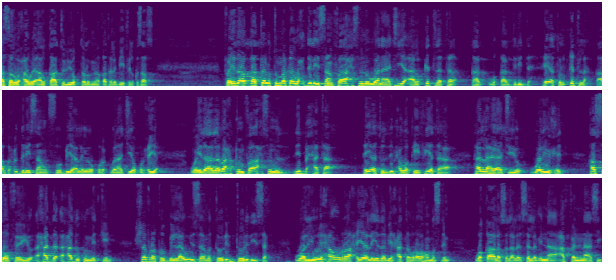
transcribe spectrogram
asal waxaa weye alqaatilu yuqtalu bima qatala bihi fi lqisaas faidaa qataltum markaad wax dilaysaan fa axsunuu wanaajiya alqitlata qaabdilidda hay'at lqitla qaabka wax dilaysaan suubiya la wanaajiya qurxiya. Waidaa dabaxtum fa axsunuu dibxata hay'at dibxa wa kayfiyataha ha la hagaajiyo walyuxid ha soofeeyo axadukum midkiin shafratu bilaawiisa ama tooridiisa walyurixa un raaxyeelaya dabiixatahu rawahu muslim. Wa qaala sal ly slam ina acafa annaasi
